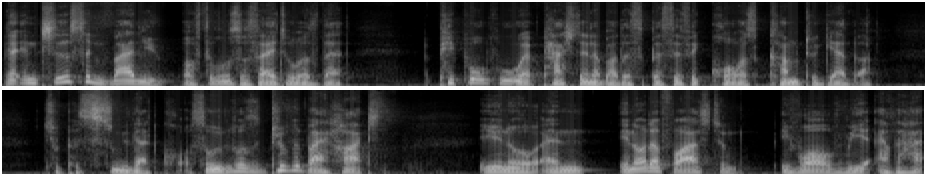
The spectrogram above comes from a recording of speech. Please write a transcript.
the intrinsic value of civil society was that people who were passionate about a specific cause come together to pursue that cause. So it was driven by heart, you know. And in order for us to evolve, we have ha-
